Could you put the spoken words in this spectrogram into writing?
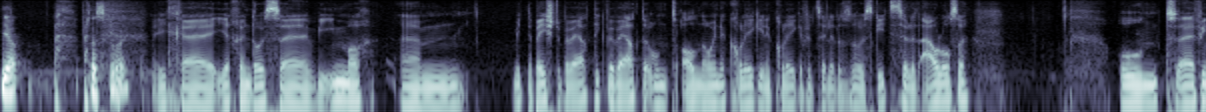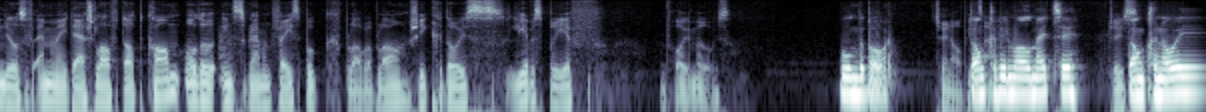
Ja, das freut Ich, äh, ihr könnt uns äh, wie immer ähm, mit der besten Bewertung bewerten und allen neuen Kolleginnen und Kollegen erzählen, dass es uns gibt. Sie sollen auch hören. Und äh, findet uns auf mma-love.com oder Instagram und Facebook, bla bla bla. Schickt uns Liebesbrief, dann freuen wir uns. Wunderbar. Schönen Abend. Danke zusammen. vielmals, Metze. Tschüss. Danke euch.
